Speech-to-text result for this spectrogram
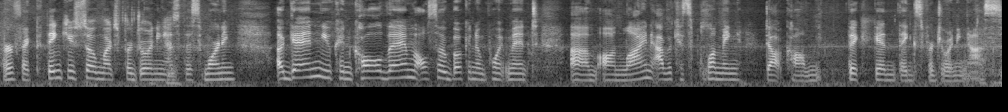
perfect. Thank you so much for joining us this morning. Again, you can call them, also book an appointment um, online, abacusplumbing.com. Vic, again, thanks for joining us.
